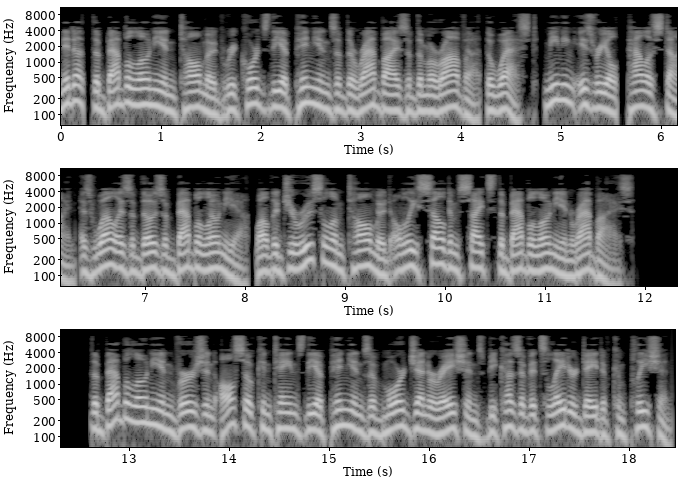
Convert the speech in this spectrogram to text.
Niddah, the Babylonian Talmud records the opinions of the rabbis of the Ma'arava the West, meaning Israel, Palestine as well as of those of Babylonia, while the Jerusalem Talmud only seldom cites the Babylonian rabbis. The Babylonian version also contains the opinions of more generations because of its later date of completion.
